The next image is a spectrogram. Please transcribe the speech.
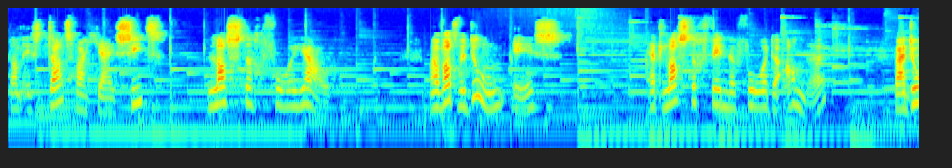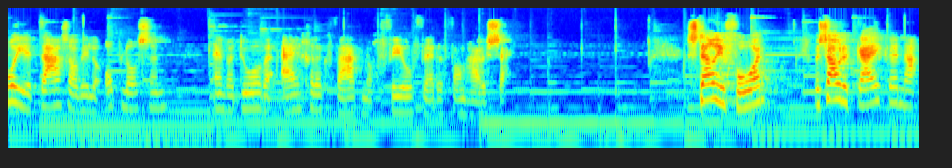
Dan is dat wat jij ziet lastig voor jou. Maar wat we doen is het lastig vinden voor de ander, waardoor je het daar zou willen oplossen en waardoor we eigenlijk vaak nog veel verder van huis zijn. Stel je voor, we zouden kijken naar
